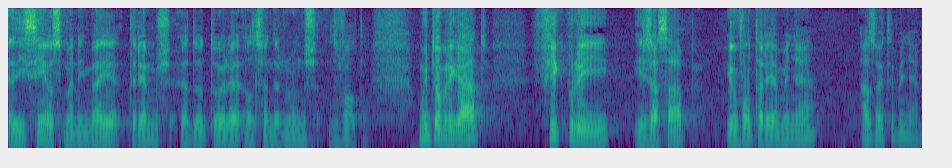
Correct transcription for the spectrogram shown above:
aí sim, ou semana e meia, teremos a doutora Alexandra Nunes de volta. Muito obrigado, fique por aí e já sabe, eu voltarei amanhã às oito da manhã.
